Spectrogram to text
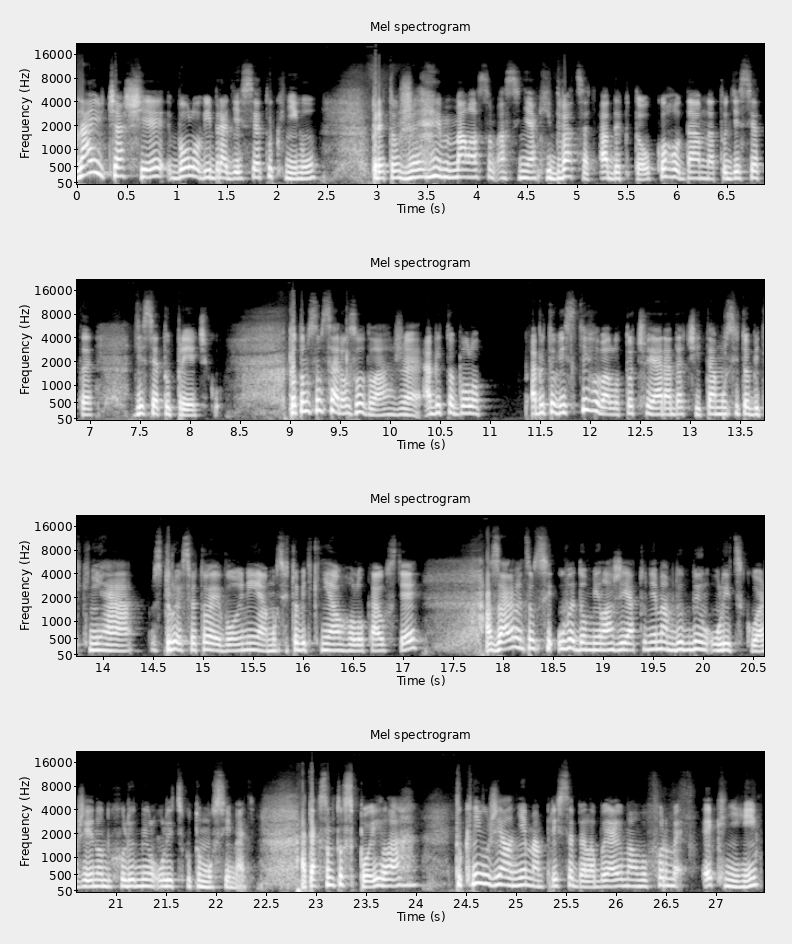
Najťažšie bolo vybrať desiatú knihu, pretože mala som asi nejakých 20 adeptov, koho dám na tú desiatú priečku. Potom som sa rozhodla, že aby to bolo aby to vystihovalo to, čo ja rada čítam, musí to byť kniha z druhej svetovej vojny a musí to byť kniha o holokauste. A zároveň som si uvedomila, že ja tu nemám Ľudmilu Ulicku a že jednoducho Ľudmilu Ulicku tu musí mať. A tak som to spojila. Tú knihu žiaľ nemám pri sebe, lebo ja ju mám vo forme e-knihy,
